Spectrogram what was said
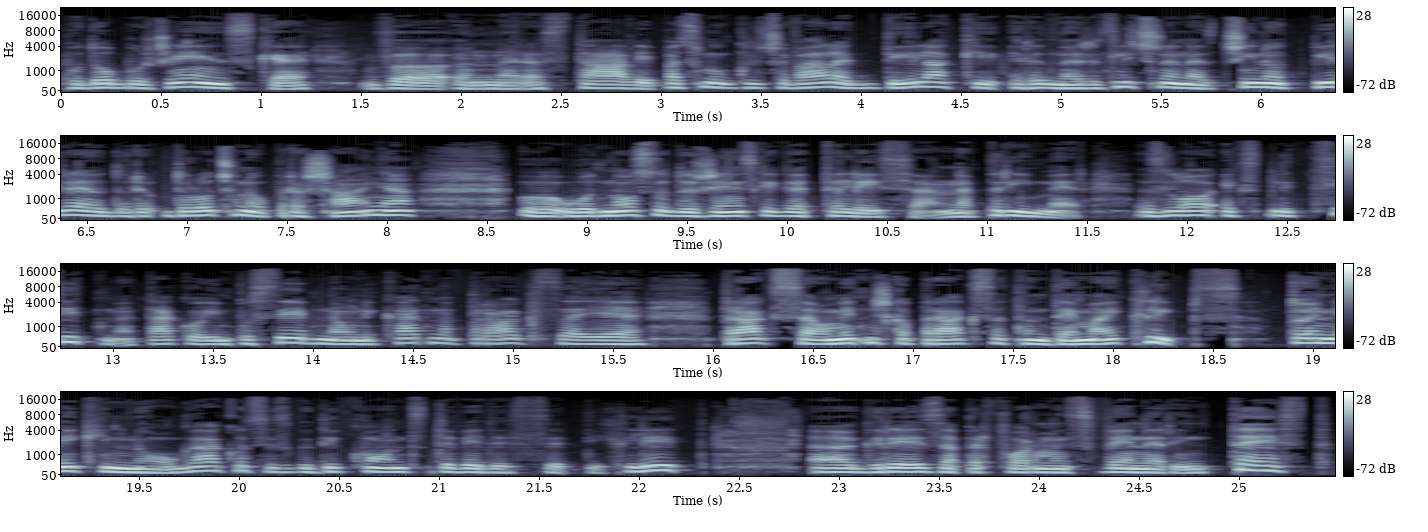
podobo ženske v narastavi, pa smo vključevali dela, ki na različne načine odpirajo do, določene vprašanja v odnosu do ženskega telesa. Naprimer, zelo eksplicitna, tako in posebna, unikatna praksa je praksa, umetniška praksa tandema Eclipse. To je nekaj novega, ko se zgodi konc 90-ih let. Uh, gre za performance Vener in Test,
